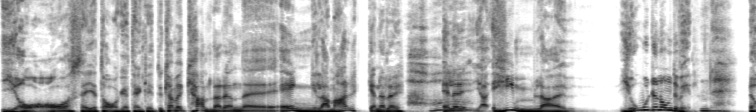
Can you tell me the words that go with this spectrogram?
Ja, säger Tage, tänker du kan väl kalla den eh, Änglamarken eller, eller ja, himlajorden om du vill. Nej. Jo,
